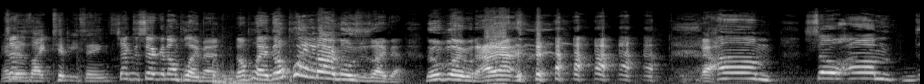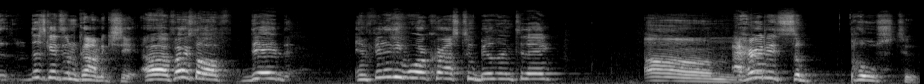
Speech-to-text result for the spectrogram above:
And Check- there's like tippy things. Check the circuit. Don't play, man. Don't play. Don't play with our emotions like that. Don't play with that. Yeah. um. So um, th- let's get to some comic shit. Uh, first off, did Infinity War cross two billion today? Um, I heard it's supposed to.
